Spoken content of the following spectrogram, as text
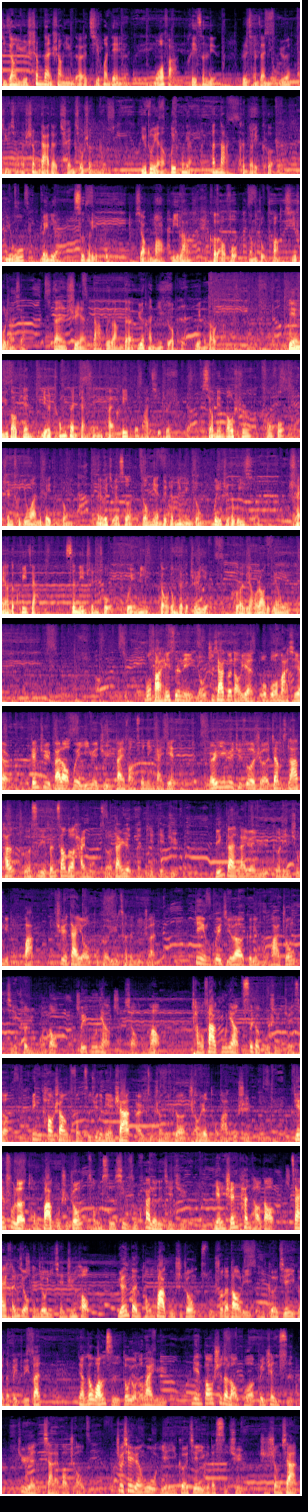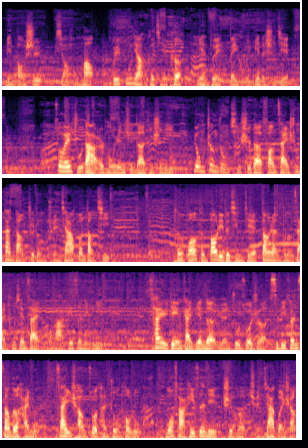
即将于圣诞上映的奇幻电影《魔法黑森林》日前在纽约举行了盛大的全球首映礼，女主演灰姑娘安娜·肯德里克、女巫梅丽尔·斯特里普、小红帽莉拉·克劳夫等主创悉数亮相，但饰演大灰狼的约翰尼·德普未能到场。电影预告片也充分展现一派黑童话气质，小面包师夫妇身处幽暗的背景中，每位角色都面对着命运中未知的威胁。闪耀的盔甲，森林深处诡秘抖动着的枝叶和缭绕的烟雾。《魔法黑森林》由芝加哥导演罗伯·马歇尔根据百老汇音乐剧《拜访森林》改编，而音乐剧作者詹姆斯·拉潘和斯蒂芬·桑德海姆则担任本片编剧。灵感来源于格林兄弟童话，却带有不可预测的逆转。电影汇集了格林童话中杰克与魔豆、灰姑娘、小红帽。长发姑娘四个故事与角色，并套上讽刺剧的面纱，而组成一个成人童话故事，颠覆了童话故事中从此幸福快乐的结局，延伸探讨到在很久很久以前之后，原本童话故事中所说的道理一个接一个的被推翻，两个王子都有了外遇，面包师的老婆被震死，巨人下来报仇，这些人物也一个接一个的死去，只剩下面包师、小红帽。灰姑娘和杰克面对被毁灭的世界。作为主打儿童人群的迪士尼，用郑重其事地放在圣诞档这种全家欢档期。很黄很暴力的情节当然不能再出现在《魔法黑森林》里。参与电影改编的原著作者斯蒂芬·桑德海姆在一场座谈中透露，《魔法黑森林》适合全家观赏。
